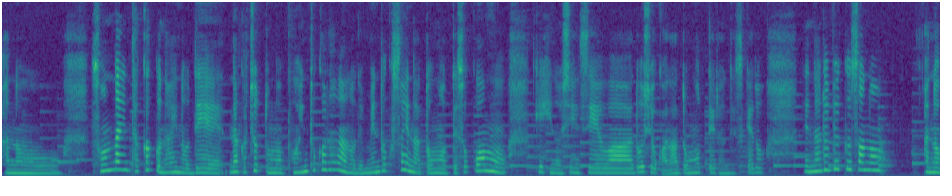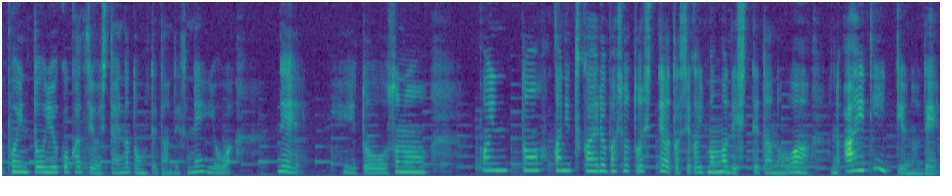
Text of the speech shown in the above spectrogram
あのー、そんなに高くないのでなんかちょっとまあポイントからなので面倒くさいなと思ってそこはもう経費の申請はどうしようかなと思ってるんですけどでなるべくそのあのポイントを有効活用したいなと思ってたんですね要は。でえっ、ー、とそのポイント他に使える場所として私が今まで知ってたのはあの ID っていうので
